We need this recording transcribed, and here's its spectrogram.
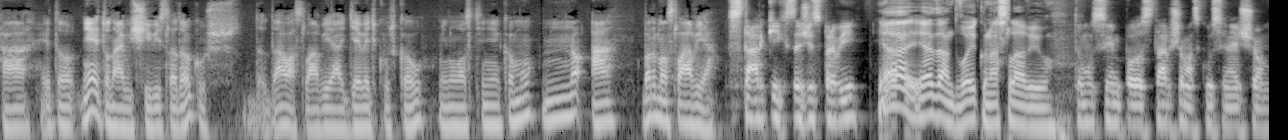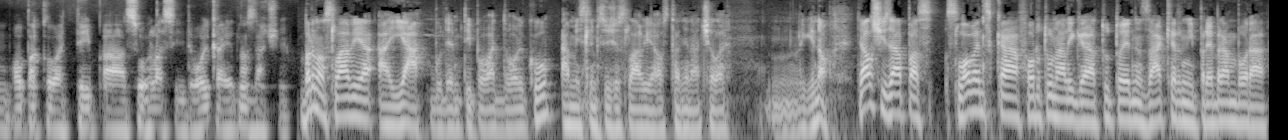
a je to, nie je to najvyšší výsledok, už dala Slavia aj 9 kúskov v minulosti niekomu. No a Brno Slavia. Starky, chceš ísť prvý? Ja, ja dám dvojku na Sláviu. To musím po staršom a skúsenejšom opakovať typ a súhlasiť. Dvojka jednoznačne. Brno Slavia a ja budem typovať dvojku a myslím si, že Slavia ostane na čele ligy. No, ďalší zápas Slovenská Fortuna Liga, tuto jeden zákerný pre Brambora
